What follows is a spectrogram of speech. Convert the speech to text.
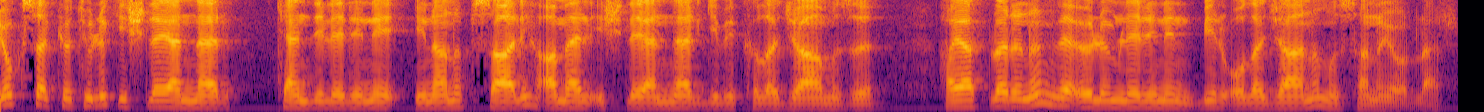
Yoksa kötülük işleyenler kendilerini inanıp salih amel işleyenler gibi kılacağımızı, hayatlarının ve ölümlerinin bir olacağını mı sanıyorlar?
